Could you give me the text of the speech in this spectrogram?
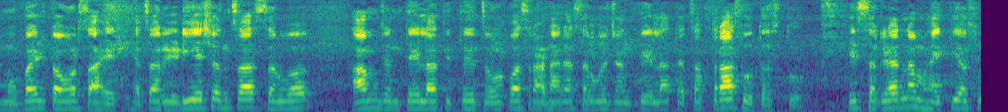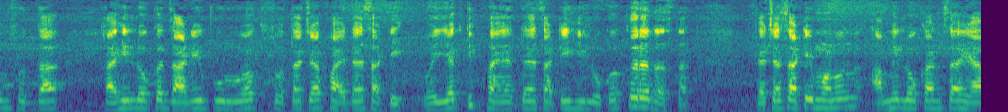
मोबाईल टॉवर्स आहेत ह्याचा रेडिएशनचा सर्व आम जनतेला तिथे जवळपास राहणाऱ्या सर्व जनतेला त्याचा त्रास होत असतो. हे सगळ्यांना माहिती असून सुद्धा काही लोक जाणीवपूर्वक स्वतःच्या फायद्यासाठी वैयक्तिक फायद्यासाठी ही लोक करत असतात. त्याच्यासाठी म्हणून आम्ही लोकांचा ह्या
